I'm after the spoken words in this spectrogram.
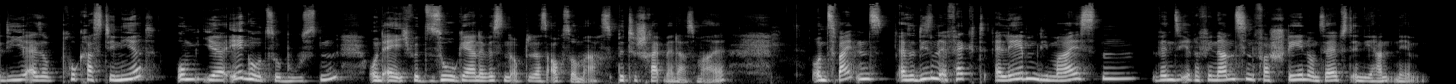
die also prokrastiniert, um ihr Ego zu boosten. Und ey, ich würde so gerne wissen, ob du das auch so machst. Bitte schreib mir das mal. Und zweitens, also diesen Effekt erleben die meisten, wenn sie ihre Finanzen verstehen und selbst in die Hand nehmen.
